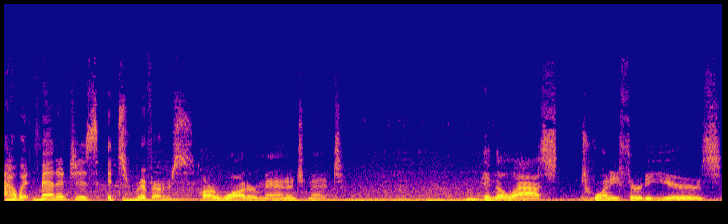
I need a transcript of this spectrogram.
how it manages its rivers. Our water management in the last 20, 30 years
